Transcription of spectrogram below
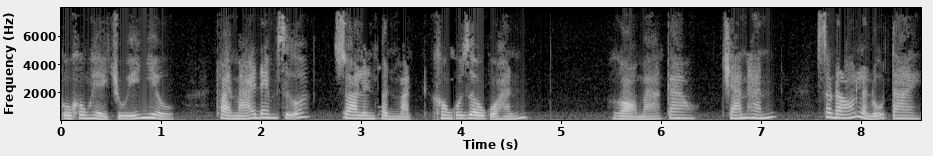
Cô không hề chú ý nhiều, thoải mái đem sữa, xoa lên phần mặt không có dâu của hắn. Gò má cao, chán hắn, sau đó là lỗ tai.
